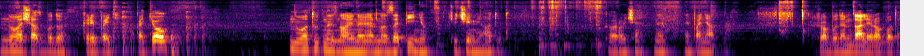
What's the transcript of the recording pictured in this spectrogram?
Ну, а зараз буду кріпити котел. Ну, а тут не знаю, напевно, запіню чи чим його тут. Коротше, не, непонятно. Що будемо далі робити.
